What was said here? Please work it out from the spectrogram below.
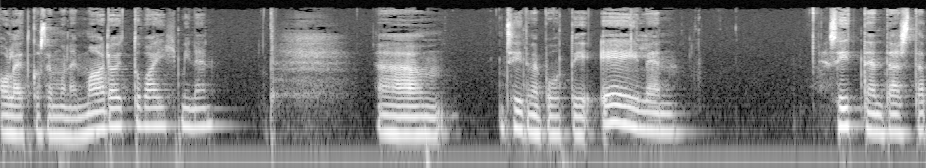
Oletko semmoinen maadoittuva ihminen? Ähm, siitä me puhuttiin eilen. Sitten tästä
